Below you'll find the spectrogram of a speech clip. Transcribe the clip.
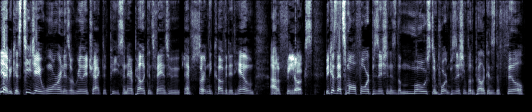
Yeah, because TJ Warren is a really attractive piece, and there are Pelicans fans who have certainly coveted him out of Phoenix sure. because that small forward position is the most important position for the Pelicans to fill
